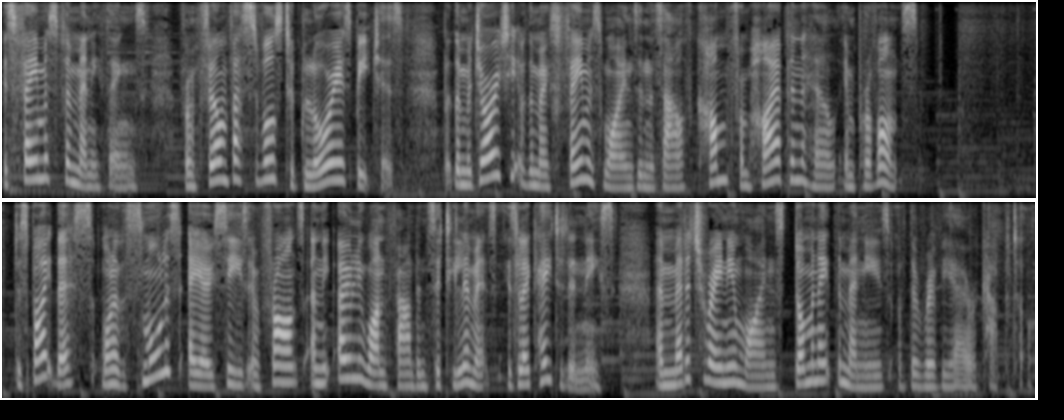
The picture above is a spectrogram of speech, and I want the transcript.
is famous for many things, from film festivals to glorious beaches, but the majority of the most famous wines in the south come from high up in the hill in Provence. Despite this, one of the smallest AOCs in France and the only one found in city limits is located in Nice, and Mediterranean wines dominate the menus of the Riviera capital.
